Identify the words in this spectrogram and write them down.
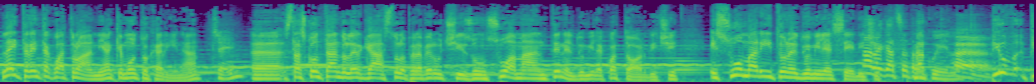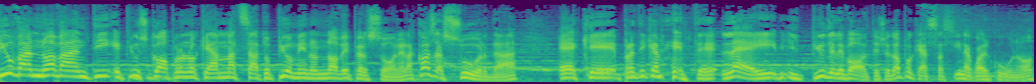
lei 34 anni, anche molto carina, eh, sta scontando l'ergastolo per aver ucciso un suo amante nel 2014 e suo marito nel 2016. Una ragazza Ma- tranquilla. più, più vanno avanti e più scoprono che ha ammazzato più o meno nove persone. La cosa assurda è che praticamente lei, il più delle volte, cioè dopo che assassina qualcuno,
